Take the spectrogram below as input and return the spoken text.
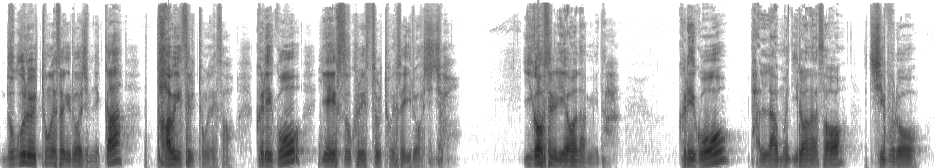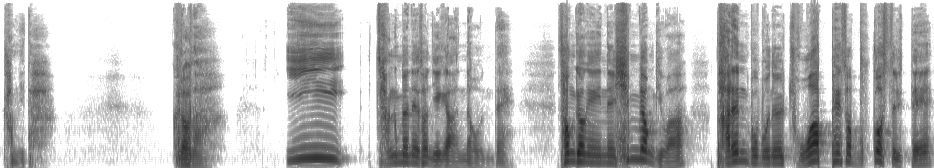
누구를 통해서 이루어집니까? 다윗을 통해서 그리고 예수 그리스도를 통해서 이루어지죠. 이것을 예언합니다. 그리고 발람은 일어나서 집으로 갑니다. 그러나 이 장면에선 얘기가 안 나오는데 성경에 있는 신명기와 다른 부분을 조합해서 묶었을 때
